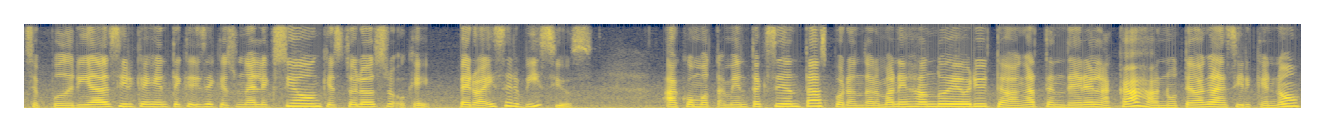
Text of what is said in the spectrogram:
se podría decir que hay gente que dice que es una elección, que esto y lo otro, ok, pero hay servicios. A como también te accidentas por andar manejando ebrio y te van a atender en la caja, no te van a decir que no.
